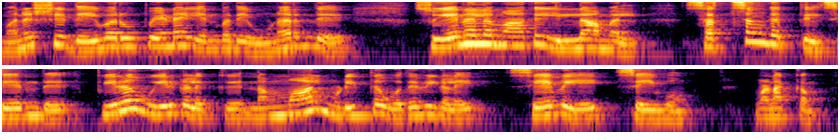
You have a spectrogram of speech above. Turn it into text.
மனுஷ தெய்வரூபேண என்பதை உணர்ந்து சுயநலமாக இல்லாமல் சத்சங்கத்தில் சேர்ந்து பிற உயிர்களுக்கு நம்மால் முடிந்த உதவிகளை சேவையை செய்வோம். வணக்கம்.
